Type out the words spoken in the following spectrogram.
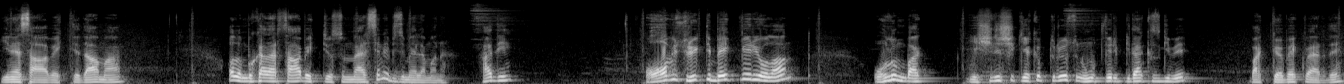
Yine sağ bekledi ama. Oğlum bu kadar sağ bekliyorsun. Versene bizim elemanı. Hadi. Abi sürekli bek veriyor lan. Oğlum bak yeşil ışık yakıp duruyorsun. Umut verip giden kız gibi. Bak göbek verdi.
